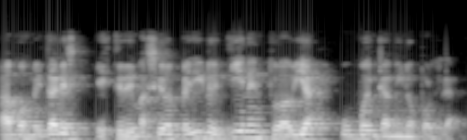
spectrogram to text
ambos metales esté demasiado en peligro y tienen todavía un buen camino por delante.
